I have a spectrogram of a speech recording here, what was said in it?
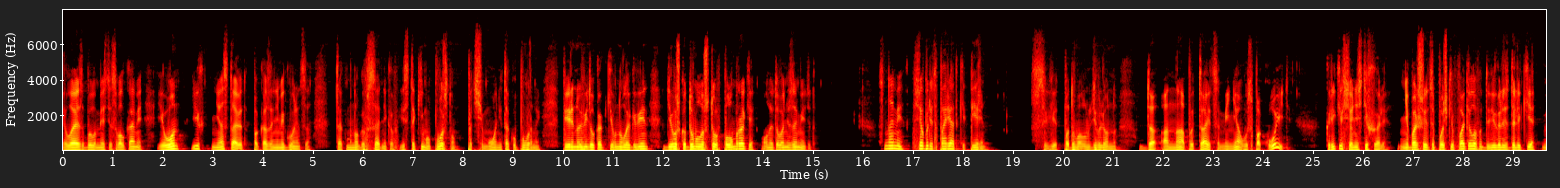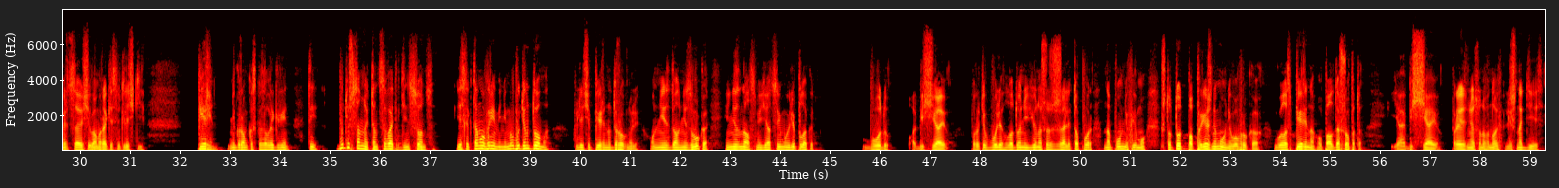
Элайс был вместе с волками, и он их не оставит, пока за ними гонится. Так много всадников и с таким упорством. Почему они так упорны? Перин увидел, как кивнула Гвейн. Девушка думала, что в полумраке он этого не заметит. «С нами все будет в порядке, Перин», Свет, подумал он удивленно, да она пытается меня успокоить? Крики все не стихали. Небольшие цепочки факелов двигались вдалеке, мерцающие во мраке светлячки. «Перин», — негромко сказал Эгвин, — «ты будешь со мной танцевать в день солнца? Если к тому времени мы будем дома?» Плечи Перина дрогнули. Он не издал ни звука и не знал, смеяться ему или плакать. «Буду, обещаю», Против воли ладони юноши сжали топор, напомнив ему, что тот по-прежнему у него в руках. Голос Перина упал до шепота. «Я обещаю», — произнес он вновь, лишь надеясь.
